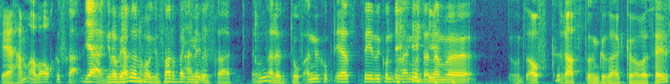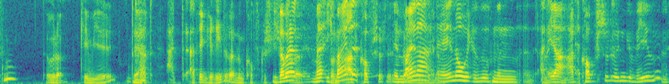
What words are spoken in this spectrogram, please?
Wir haben aber auch gefragt. ja, genau, wir haben dann nochmal gefragt, ob wir Alle gefragt. Wir haben uns alle doof angeguckt erst zehn Sekunden lang und dann haben wir uns aufgerafft und gesagt, können wir was helfen? Oder gehen wir hin? Und er hat, hat, hat er geredet oder einen Kopf geschüttelt? Ich glaube, er- ich so eine meine, in Ich meiner mehr. Erinnerung ist es ein nee, ja, ein- Art Kopfschütteln gewesen.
